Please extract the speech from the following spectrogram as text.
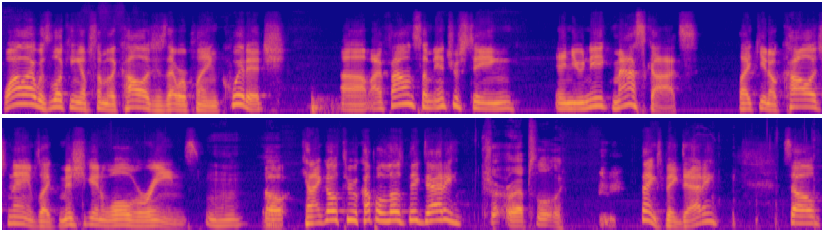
while I was looking up some of the colleges that were playing Quidditch, um, I found some interesting and unique mascots, like you know college names like Michigan Wolverines. Mhm. So can I go through a couple of those, Big Daddy? Sure, absolutely. Thanks, Big Daddy. So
